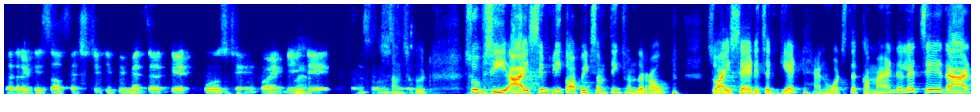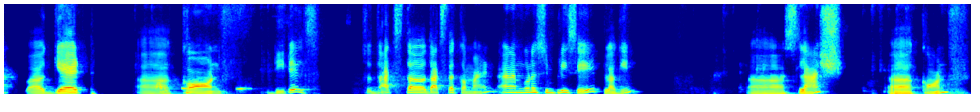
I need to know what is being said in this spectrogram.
whether it is of HTTP method, get, post, endpoint, Yeah. detail, and so on. sounds so good. So see, I simply copied something from the route. So I said it's a get and what's the command? Let's say that uh, get uh, conf details. So that's the, that's the command. And I'm going to simply say plugin uh, slash uh, conf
